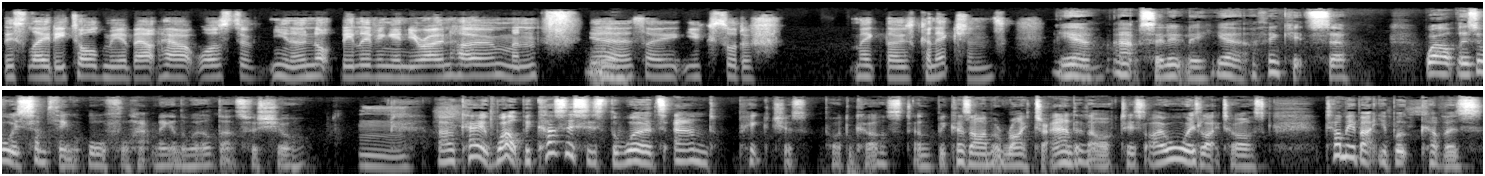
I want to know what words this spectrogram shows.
this lady told me about how it was to you know not be living in your own home and yeah so you sort of make those connections Yeah, absolutely. Yeah, I think it's uh, well. There's always something awful happening in the world. That's for sure. Mm. Okay, well, because this is the Words and Pictures podcast, and because I'm a writer and an artist, I always like to ask, tell me about your book covers.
